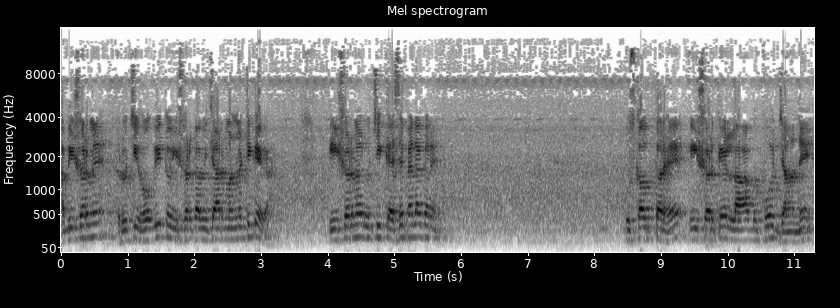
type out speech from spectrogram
अब ईश्वर में रुचि होगी तो ईश्वर का विचार मन में टिकेगा। ईश्वर में रुचि कैसे पैदा करें? उसका उत्तर है, ईश्वर के लाभ को जाने।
